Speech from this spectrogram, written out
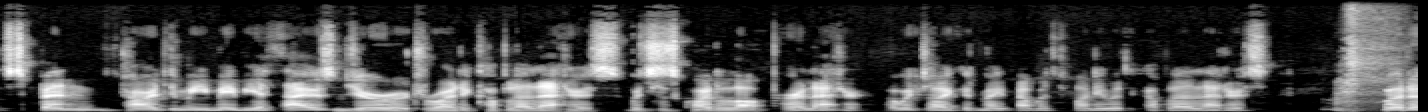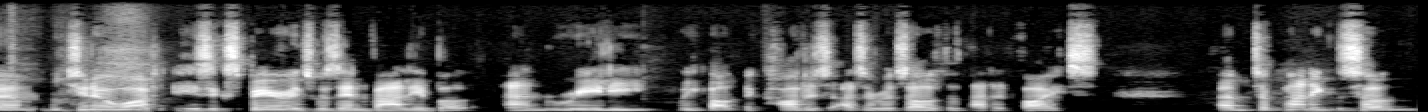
spend charging me maybe a thousand euro to write a couple of letters, which is quite a lot per letter. I wish I could make that much money with a couple of letters. But um, do you know what? His experience was invaluable, and really, we got the cottage as a result of that advice. Um, so planning consultant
